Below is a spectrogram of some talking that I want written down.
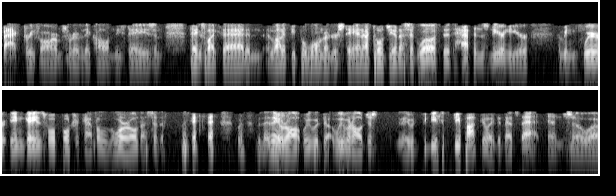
factory farms, whatever they call them these days, and things like that. And a lot of people won't understand. I told Jen, I said, well, if it happens near here, I mean, we're in Gainesville, poultry capital of the world. I said, if they were all, we would, we would all just, they would be depopulated. That's that. And so, uh,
